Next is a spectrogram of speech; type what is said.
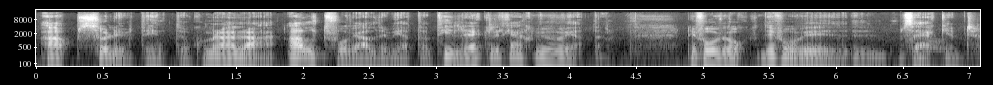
Absolut inte. Kommer alla, allt får vi aldrig veta. Tillräckligt kanske vi får veta. Det får vi, det får vi säkert.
